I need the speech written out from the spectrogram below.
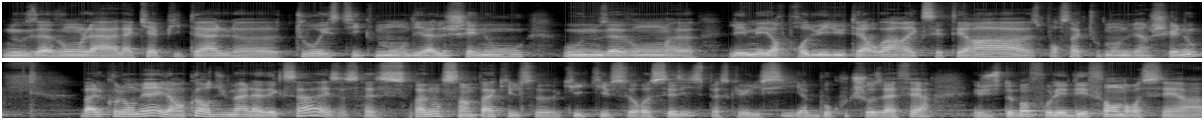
nous avons la, la capitale touristique mondiale chez nous, où nous avons les meilleurs produits du terroir, etc. C'est pour ça que tout le monde vient chez nous bah, le Colombien, il a encore du mal avec ça et ce serait vraiment sympa qu'il se, qu'il, se ressaisisse parce qu'ici, il y a beaucoup de choses à faire. Et justement, il faut les défendre, ces, euh,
